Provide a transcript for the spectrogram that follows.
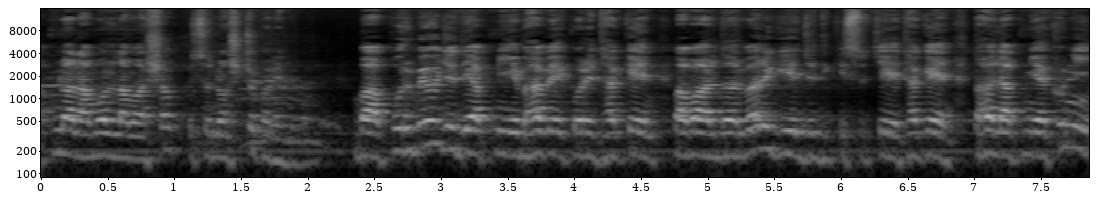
আপনার আমল নামা সব কিছু নষ্ট করে দেবেন। বা পূর্বেও যদি আপনি এভাবে করে থাকেন, বাবার দরবারে গিয়ে যদি কিছু চেয়ে থাকেন, তাহলে আপনি এখনই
